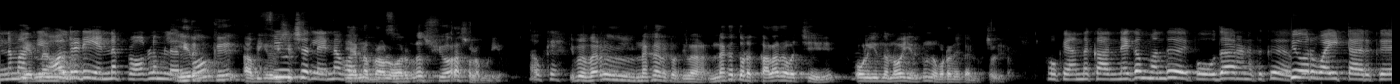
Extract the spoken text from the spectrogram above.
என்ன மாதிரி ஆல்ரெடி என்ன ப்ராப்ளம்ல இருக்கு அப்படிங்கிற ஃபியூச்சர்ல என்ன என்ன ப்ராப்ளம் வருங்கிறத ஷியூராக சொல்ல முடியும். ஓகே இப்போ விரல் நகம் இருக்கு பார்த்தீங்களா நகத்தோட கலரை வச்சு உங்களுக்கு இந்த நோய் இருக்குன்னு உடனே கண்டு சொல்லிடும். ஓகே அந்த நெகம் வந்து இப்போ உதாரணத்துக்கு பியூர் ஒயிட்டா இருக்கு.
